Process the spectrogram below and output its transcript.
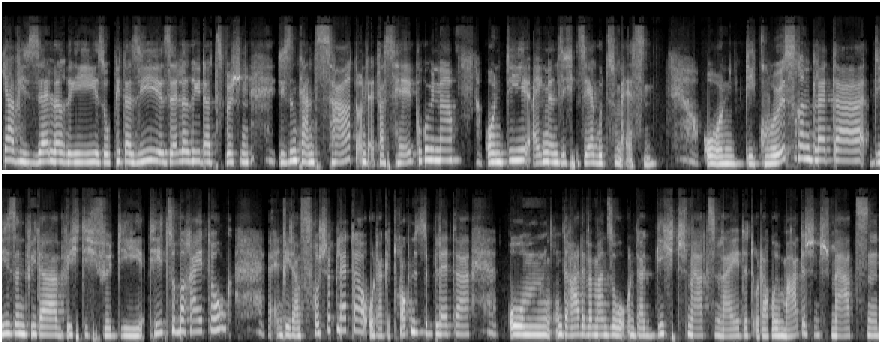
ja, wie Sellerie, so Petersilie, Sellerie dazwischen. Die sind ganz zart und etwas hellgrüner und die eignen sich sehr gut zum Essen. Und die größeren Blätter, die sind wieder wichtig für die Teezubereitung. Entweder frische Blätter oder getrocknete Blätter, um gerade wenn man so unter Gichtschmerzen leidet oder rheumatischen Schmerzen,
